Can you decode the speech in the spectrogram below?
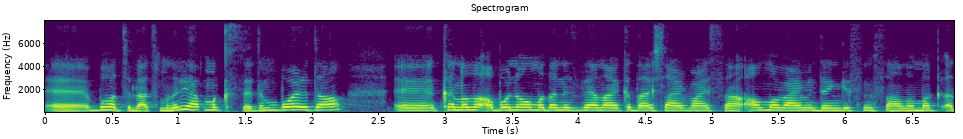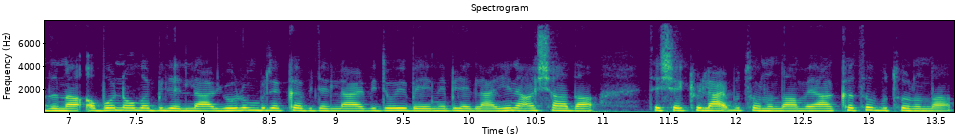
E, bu hatırlatmaları yapmak istedim. Bu arada e, kanala abone olmadan izleyen arkadaşlar varsa alma verme dengesini sağlamak adına abone olabilirler, yorum bırakabilirler, videoyu beğenebilirler. Yine aşağıda teşekkürler butonundan veya katıl butonundan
